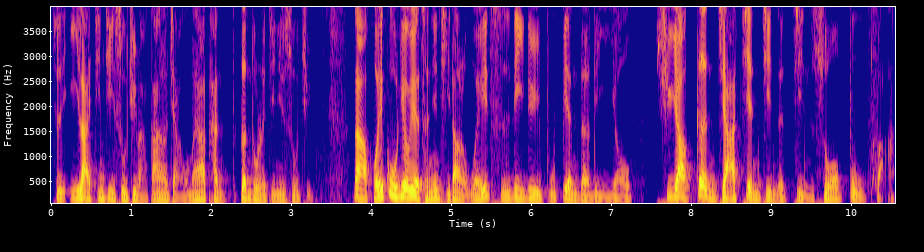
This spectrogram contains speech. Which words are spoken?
就是依赖经济数据嘛，刚刚有讲，我们要看更多的经济数据。那回顾六月曾经提到了维持利率不变的理由，需要更加渐进的紧缩步伐。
